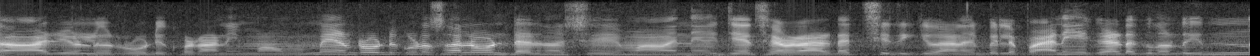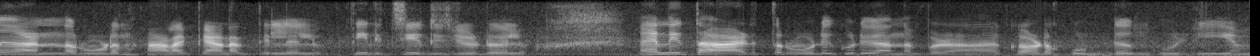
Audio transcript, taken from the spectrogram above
താഴെയുള്ള ഒരു റോഡിൽ കൂടാണ് ഈ മാമ മെയിൻ റോഡിൽ കൂടെ സ്ഥലം ഉണ്ടായിരുന്നു പക്ഷേ മാമനെ വിചാരിച്ച് അവിടെ അടച്ചിരിക്കുവാണ്. പിന്നെ പണിയൊക്കെ അടക്കുന്നുണ്ട് ഇന്ന് കാണുന്ന റോഡ് നാളെ കാണത്തില്ലല്ലോ. തിരിച്ചിരിച്ചു വിടുമല്ലോ അങ്ങനെ ഈ താഴത്തെ റോഡിൽ കൂടി വന്നപ്പോഴാണ് അവിടെ കുണ്ടും കുഴിയും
